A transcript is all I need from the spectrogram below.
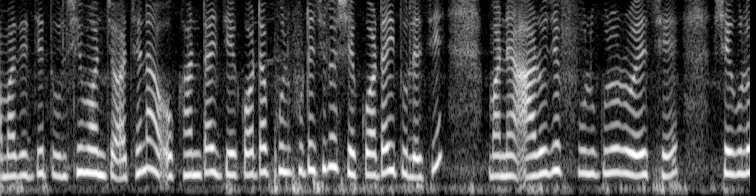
আমাদের যে তুলসী মঞ্চ আছে না, ওখানটায় যে কটা ফুল ফুটেছিল সে কটাই তুলেছি। মানে আরও যে ফুলগুলো রয়েছে, সেগুলো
